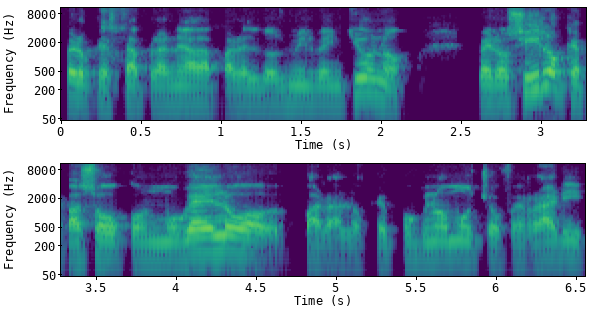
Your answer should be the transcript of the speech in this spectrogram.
pero que está planeada para el 2021. Pero sí lo que pasó con Mugello, para lo que pugnó mucho Ferrari,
